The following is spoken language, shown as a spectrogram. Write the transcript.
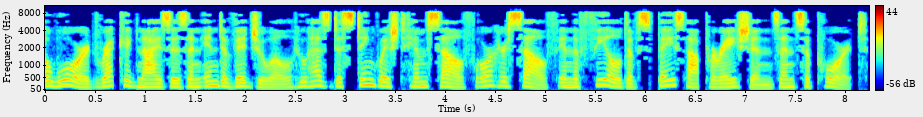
award recognizes an individual who has distinguished himself or herself in the field of space operations and support.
